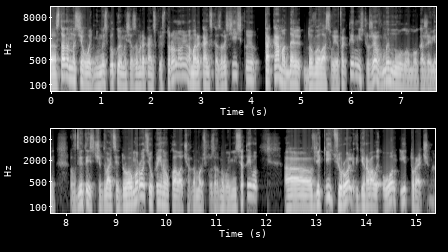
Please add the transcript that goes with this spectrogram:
Е, Станом на сьогодні ми спілкуємося з американською стороною, американська з російською. Така модель довела свою ефективність уже в минулому, каже він. В 2022 році Україна уклала Чорноморську зернову ініціативу, е, в якій цю роль відігравали ООН і Туреччина.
